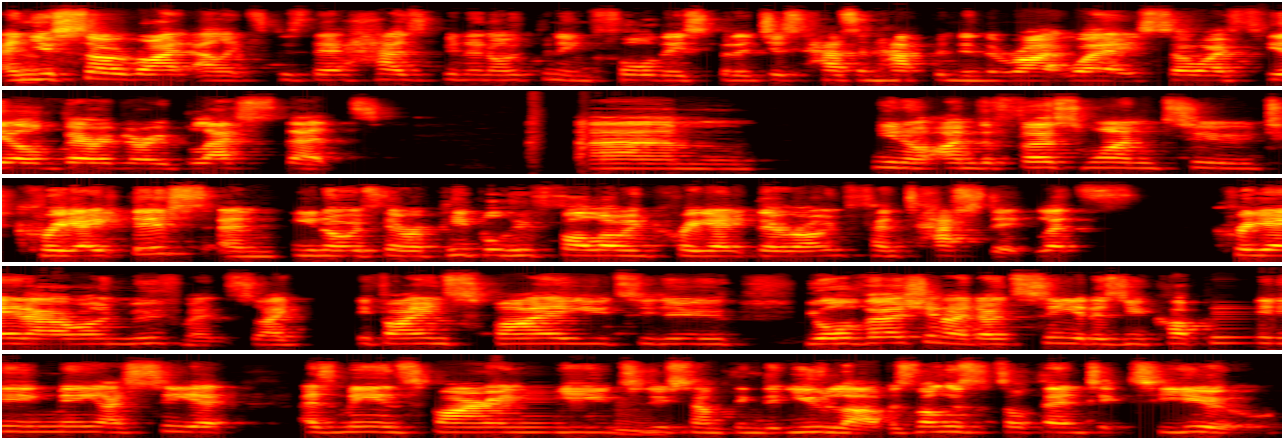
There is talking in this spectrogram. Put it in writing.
And you're so right, Alex, because there has been an opening for this, but it just hasn't happened in the right way. So I feel very, very blessed that um, you know i'm the first one to to create this and you know if there are people who follow and create their own fantastic let's create our own movements like if i inspire you to do your version i don't see it as you copying me i see it as me inspiring you mm. to do hmm. something that you love as long as it's authentic to you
